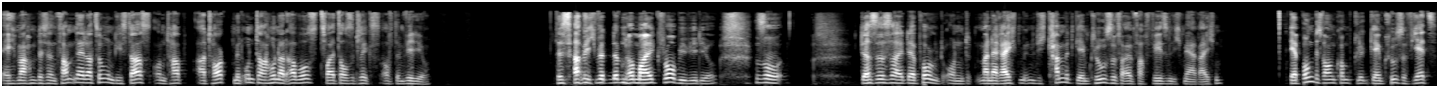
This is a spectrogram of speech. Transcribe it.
ich mache ein bisschen Thumbnail dazu und dies, das und hab ad hoc mit unter 100 Abos 2000 Klicks auf dem Video. Das habe ich mit einem normalen Chromie-Video. So. Das ist halt der Punkt. Und man erreicht, ich kann mit Gameclusive einfach wesentlich mehr erreichen. Der Punkt ist, warum kommt Gameclusive jetzt?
